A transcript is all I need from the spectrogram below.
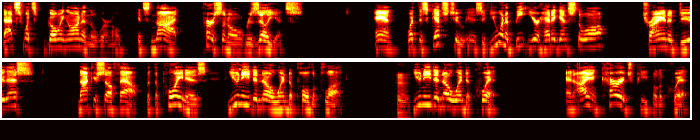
That's what's going on in the world. It's not personal resilience. And what this gets to is if you want to beat your head against the wall trying to do this, knock yourself out. But the point is, you need to know when to pull the plug. Hmm. You need to know when to quit. And I encourage people to quit.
